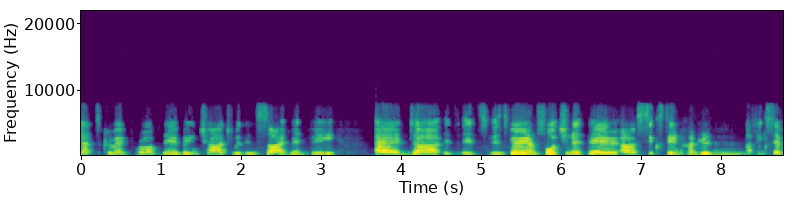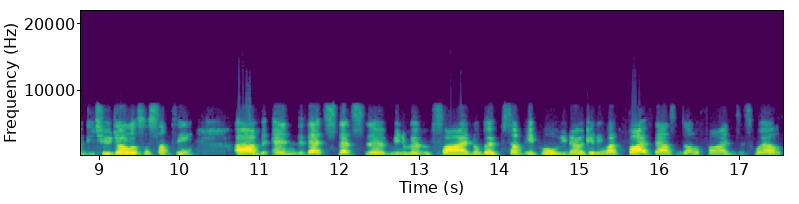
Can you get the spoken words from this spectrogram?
that's correct, Rob. They're being charged with incitement, V, and uh, it, it's it's very unfortunate. They're uh, sixteen hundred and I think seventy two dollars or something. Um, and that's that's the minimum fine. Although some people, you know, are getting like five thousand dollar fines as well,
